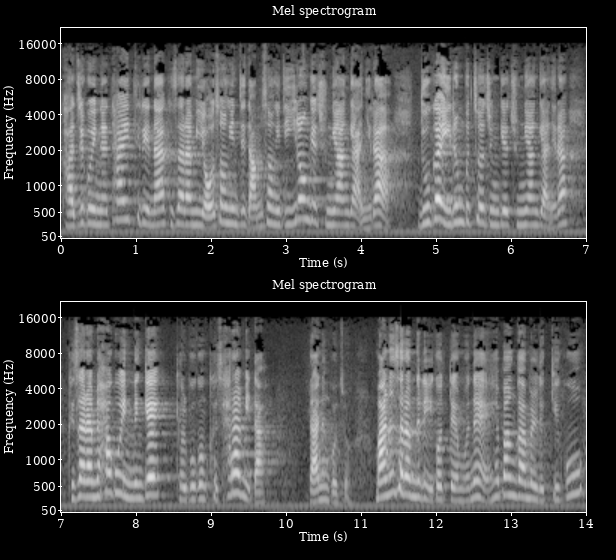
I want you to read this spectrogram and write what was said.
가지고 있는 타이틀이나 그 사람이 여성인지 남성인지 이런 게 중요한 게 아니라 누가 이름 붙여준 게 중요한 게 아니라 그 사람이 하고 있는 게 결국은 그 사람이다. 라는 거죠. 많은 사람들이 이것 때문에 해방감을 느끼고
